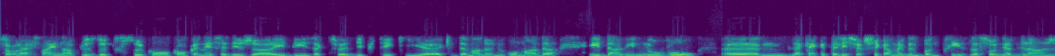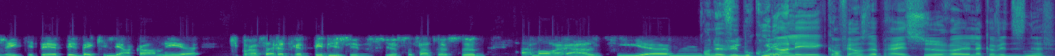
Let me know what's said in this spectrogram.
sur la scène, en plus de tous ceux qu'on connaissait déjà et des actuels députés qui, euh, qui demandent un nouveau mandat. Et dans les nouveaux, euh, la CAQ est allée chercher quand même une bonne prise de Sonia Bélanger, qui était, ben, qui l'est encore, mais euh, qui prend sa retraite PDG du CIUS Centre-Sud à Montréal, qui... euh, On a vu beaucoup qui- dans les conférences de presse sur la COVID-19.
